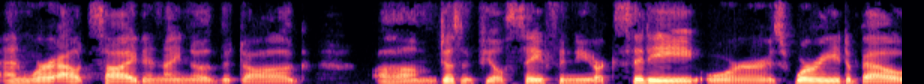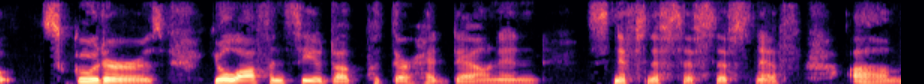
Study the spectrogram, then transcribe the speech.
and we're outside and I know the dog um, doesn't feel safe in New York City or is worried about scooters, you'll often see a dog put their head down and sniff, sniff, sniff, sniff, sniff. Um,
